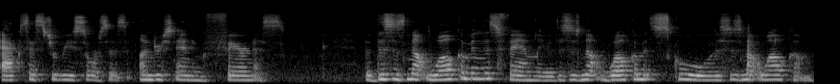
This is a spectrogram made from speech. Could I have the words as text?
access to resources, understanding fairness, that this is not welcome in this family, or this is not welcome at school, or this is not welcome.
